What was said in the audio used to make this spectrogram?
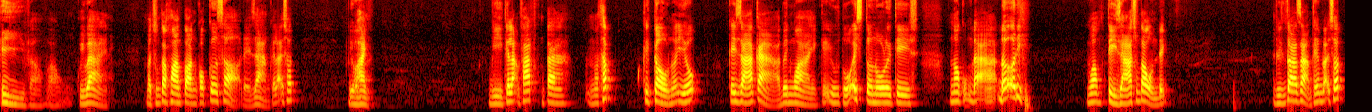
kỳ vào vào quý 3 này mà chúng ta hoàn toàn có cơ sở để giảm cái lãi suất điều hành. Vì cái lạm phát của chúng ta nó thấp, cái cầu nó yếu, cái giá cả ở bên ngoài, cái yếu tố externalities nó cũng đã đỡ đi. Đúng không? Tỷ giá chúng ta ổn định. Thì chúng ta giảm thêm lãi suất.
